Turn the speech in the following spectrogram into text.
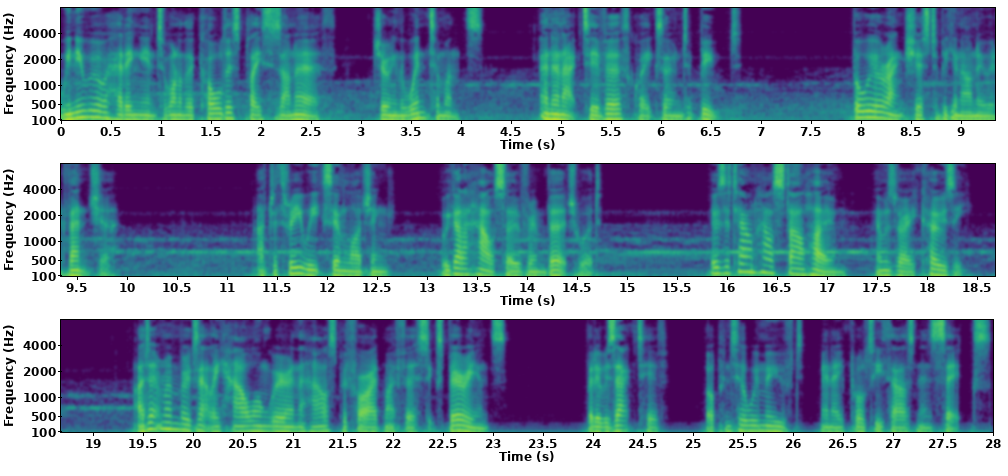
We knew we were heading into one of the coldest places on Earth during the winter months and an active earthquake zone to boot. But we were anxious to begin our new adventure. After three weeks in lodging, we got a house over in Birchwood. It was a townhouse style home and was very cosy. I don't remember exactly how long we were in the house before I had my first experience, but it was active up until we moved in April 2006.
